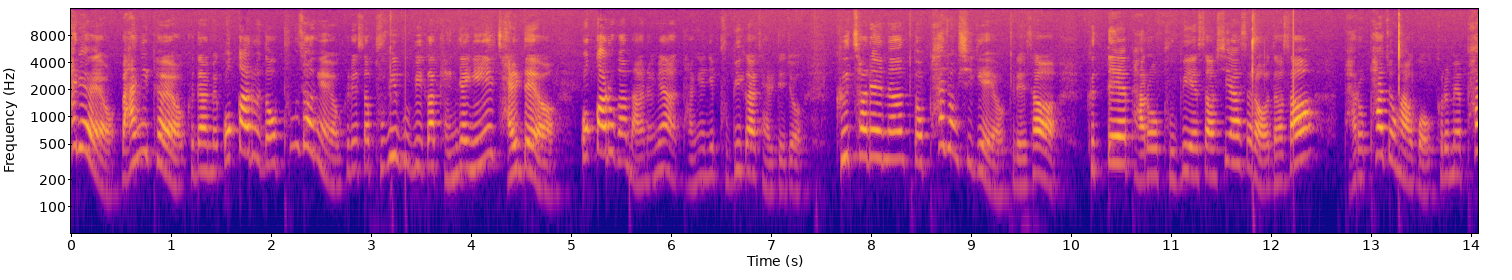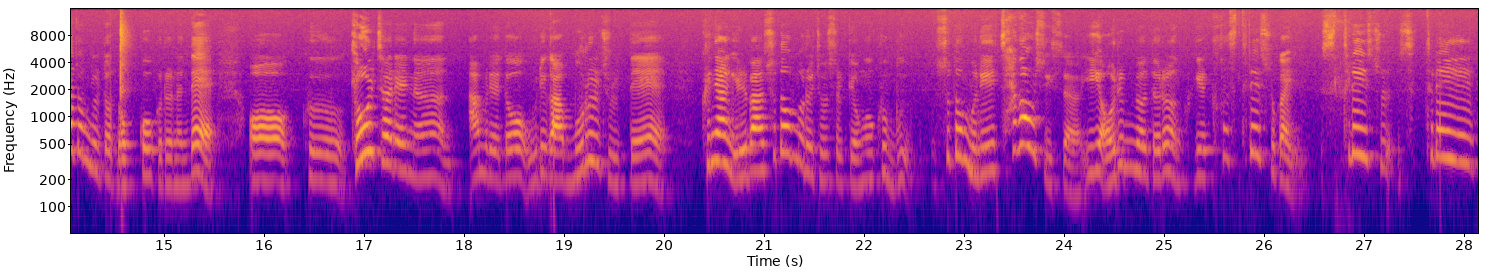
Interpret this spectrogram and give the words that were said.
화려해요. 많이 펴요. 그 다음에 꽃가루도 풍성해요. 그래서 부비부비가 굉장히 잘 돼요. 꽃가루가 많으면 당연히 부비가 잘 되죠. 그 철에는 또 파종 시기예요. 그래서 그때 바로 부비에서 씨앗을 얻어서 바로 파종하고 그러면 파종률도 높고 그러는데 어 그 겨울철에는 아무래도 우리가 물을 줄 때 그냥 일반 수돗물을 줬을 경우 그 무, 수돗물이 차가울 수 있어요. 이 어린묘들은 그게 큰 스트레스가 스트레스 스트레스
